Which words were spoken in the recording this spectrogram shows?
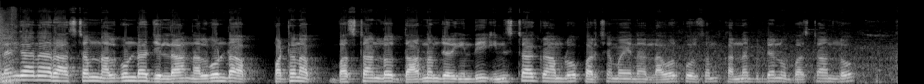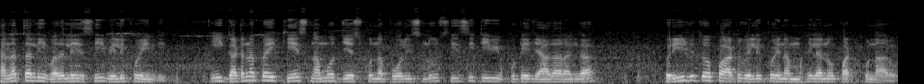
తెలంగాణ రాష్ట్రం నల్గొండ జిల్లా నల్గొండ పట్టణ బస్టాండ్లో దారుణం జరిగింది. ఇన్స్టాగ్రామ్లో పరిచయమైన లవర్ కోసం కన్నబిడ్డను బస్టాండ్లో కన్నతల్లి వదిలేసి వెళ్ళిపోయింది. ఈ ఘటనపై కేసు నమోదు చేసుకున్న పోలీసులు సీసీటీవీ ఫుటేజ్ ఆధారంగా ప్రియుడితో పాటు వెళ్ళిపోయిన మహిళను పట్టుకున్నారు.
